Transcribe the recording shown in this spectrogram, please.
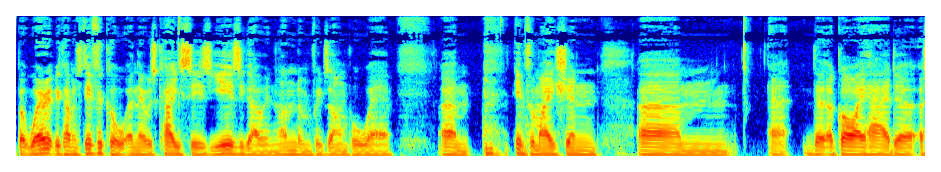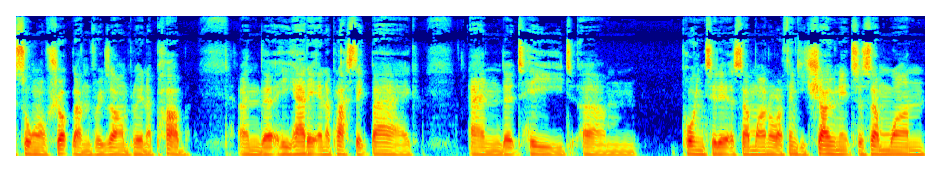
but where it becomes difficult, and there was cases years ago in London, for example, where um, information um, uh, that a guy had a, a sawn-off shotgun, for example, in a pub, and that he had it in a plastic bag, and that he'd um, pointed it at someone, or I think he'd shown it to someone,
